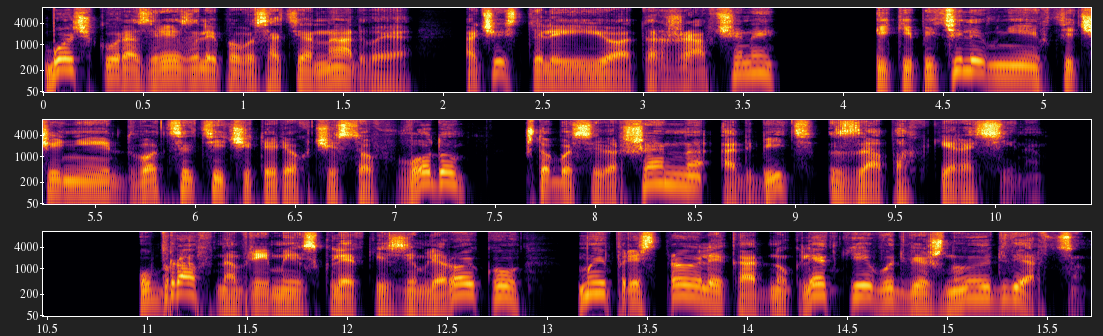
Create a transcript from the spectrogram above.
Бочку разрезали по высоте надвое, очистили ее от ржавчины и кипятили в ней в течение 24 часов воду, чтобы совершенно отбить запах керосина. Убрав на время из клетки землеройку, мы пристроили к одну клетке выдвижную дверцу.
